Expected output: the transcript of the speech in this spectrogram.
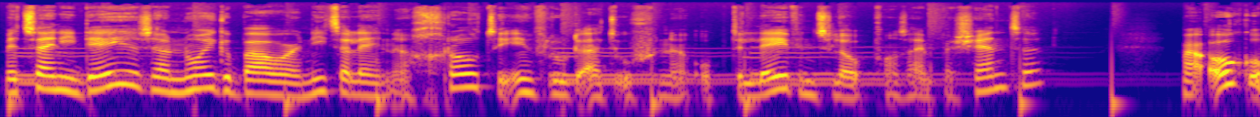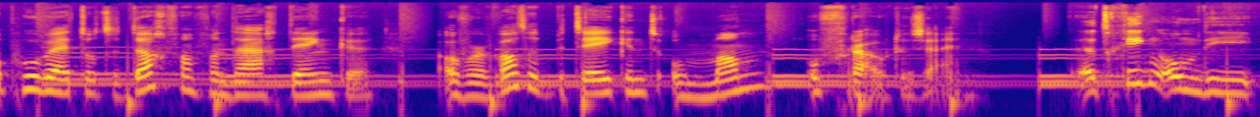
Met zijn ideeën zou Neugebauer niet alleen een grote invloed uitoefenen op de levensloop van zijn patiënten, maar ook op hoe wij tot de dag van vandaag denken over wat het betekent om man of vrouw te zijn. Het ging om die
